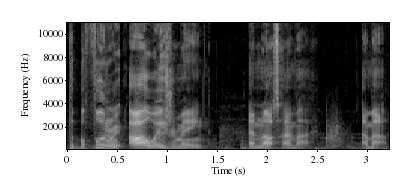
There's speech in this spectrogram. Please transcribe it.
the buffoonery always remains at an all-time high. I'm out.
